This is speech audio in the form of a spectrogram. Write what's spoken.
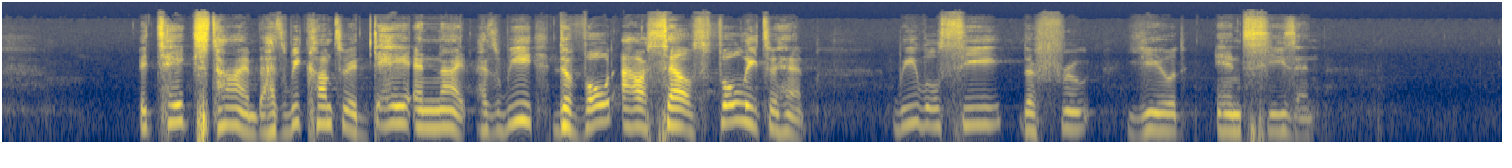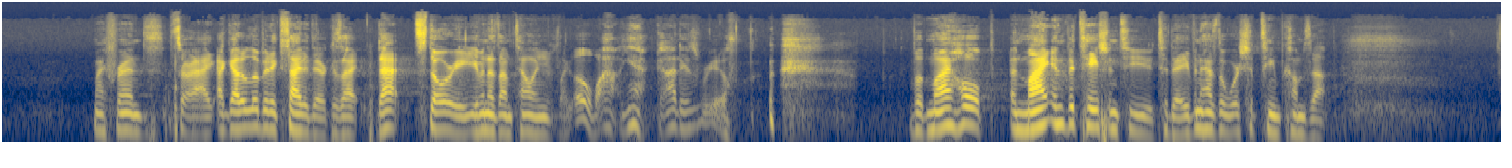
It takes time as we come to it day and night, as we devote ourselves fully to Him, we will see the fruit yield in season. My friends, sorry, I, I got a little bit excited there because that story, even as I'm telling you, like, oh, wow, yeah, God is real. but my hope and my invitation to you today, even as the worship team comes up,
